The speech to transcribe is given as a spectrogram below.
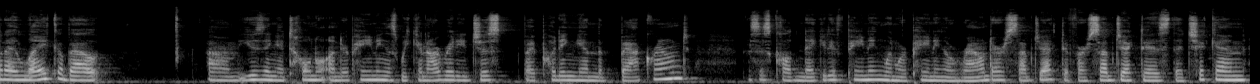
What I like about um, using a tonal underpainting is we can already just by putting in the background, this is called negative painting when we're painting around our subject. If our subject is the chicken,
